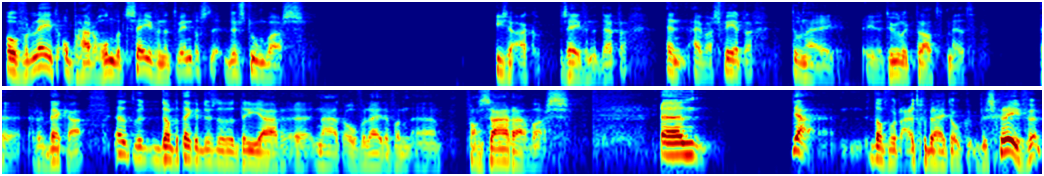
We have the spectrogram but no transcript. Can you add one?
overleed op haar 127ste, dus toen was Isaac 37 en hij was 40 toen hij in het huwelijk trad met uh, Rebecca. En dat, dat, betekent dus dat het drie jaar uh, na het overlijden van, uh, van Sarah was. En ja, dat wordt uitgebreid ook beschreven.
